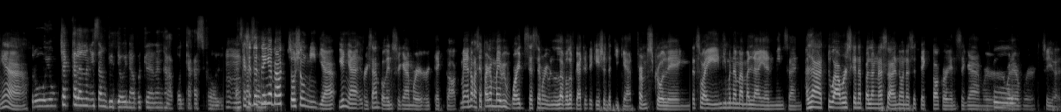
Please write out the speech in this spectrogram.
Yeah. True. Yung check ka lang ng isang video, inabot ka na ng hapon, kakascroll. Mm-mm. Kasi the thing about social media, yun nga, for example, Instagram or, or TikTok, may ano kasi parang may reward system or level of gratification that you get from scrolling. That's why hindi mo na mamalayan minsan. Hala, two hours ka na palang nasa ano, nasa TikTok or Instagram or, or whatever. So yun.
